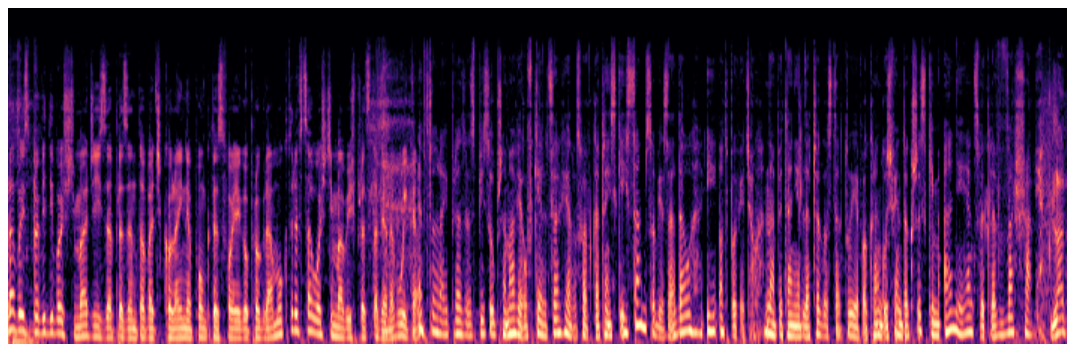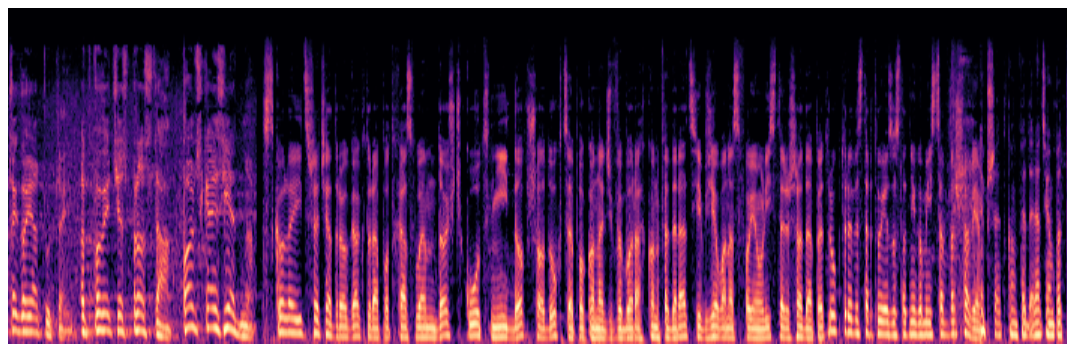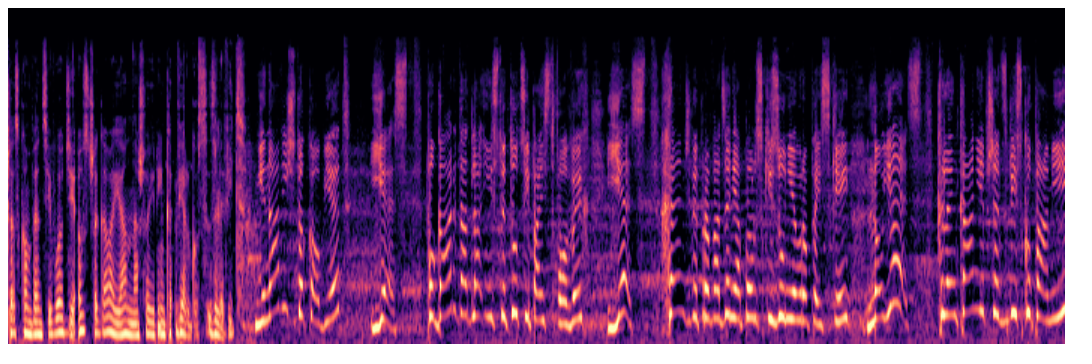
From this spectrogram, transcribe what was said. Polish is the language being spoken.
Prawo i Sprawiedliwość ma dziś zaprezentować kolejne punkty swojego programu, który w całości ma być przedstawiony w weekend. Wczoraj prezes PiSu przemawiał w Kielcach. Jarosław Kaczyński sam sobie zadał i odpowiedział na pytanie, dlaczego startuje w okręgu świętokrzyskim, a nie jak zwykle w Warszawie. Dlaczego ja tutaj? Odpowiedź jest prosta. Polska jest jedna. Z kolei trzecia droga, która pod hasłem dość kłótni do przodu chce pokonać w wyborach Konfederację, wzięła na swoją listę Ryszarda Petru, który wystartuje z ostatniego miejsca w Warszawie. Przed Konfederacją podczas konwencji w Łodzi ostrzegała Joanna Szojring-Wielgus z Lewicy. Nienawiść do kobiet jest. Pogarda dla instytucji państwowych jest. Chęć wyprowadzenia Polski z Unii Europejskiej no jest. Klękanie przed biskupami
